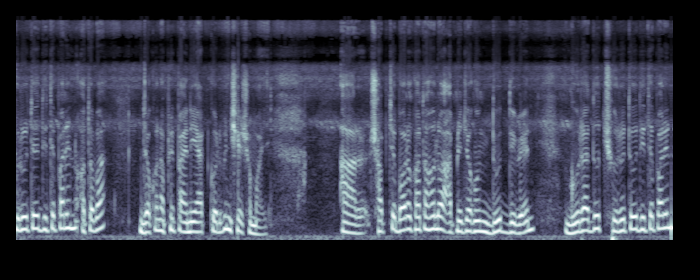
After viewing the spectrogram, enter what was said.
শুরুতেও দিতে পারেন অথবা যখন আপনি পানি অ্যাড করবেন সে সময়। আর সবচেয়ে বড় কথা হলো, আপনি যখন দুধ দিবেন, গুঁড়া দুধ শুরুতেও দিতে পারেন,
